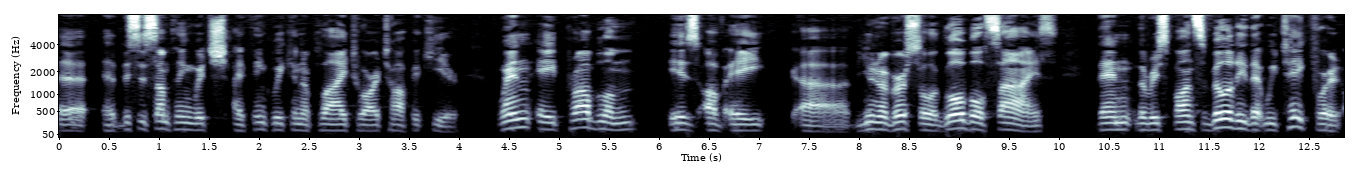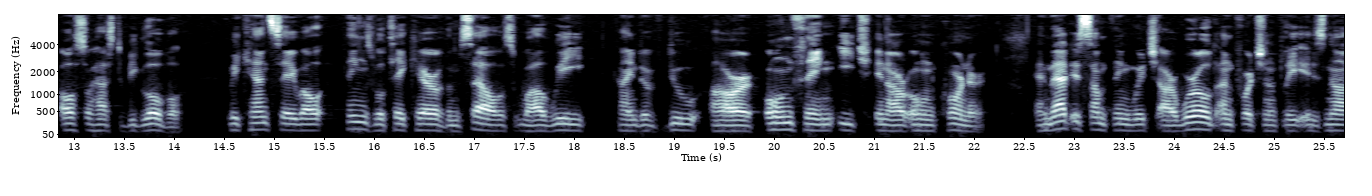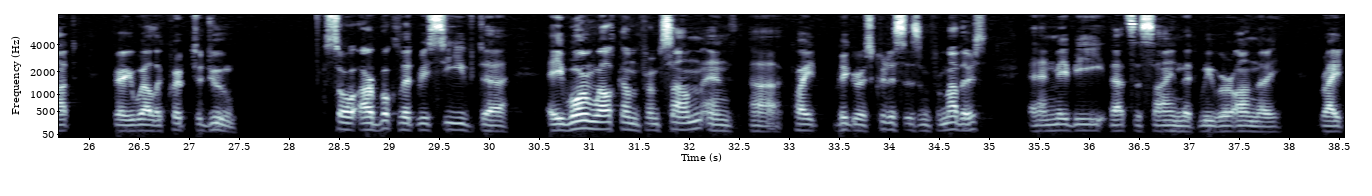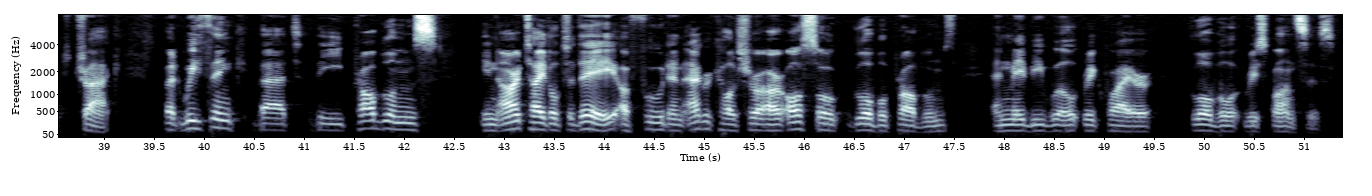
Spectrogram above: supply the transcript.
Uh, uh, this is something which I think we can apply to our topic here. When a problem is of a uh, universal, global size, then the responsibility that we take for it also has to be global. We can't say, well, things will take care of themselves while we kind of do our own thing, each in our own corner. And that is something which our world, unfortunately, is not very well equipped to do. So our booklet received uh, a warm welcome from some and uh, quite vigorous criticism from others and maybe that's a sign that we were on the right track. but we think that the problems in our title today of food and agriculture are also global problems and maybe will require global responses.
